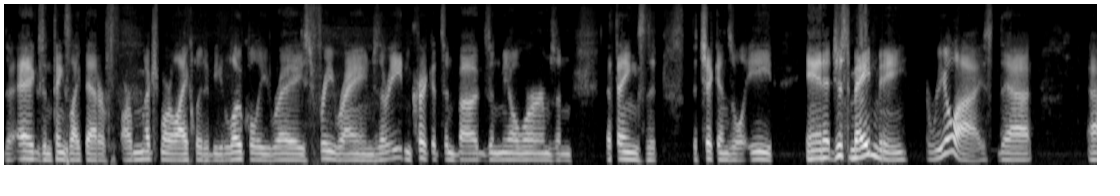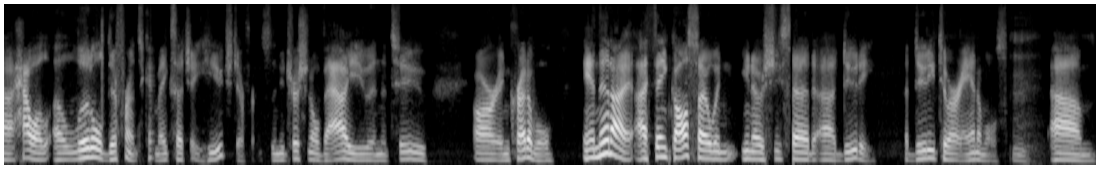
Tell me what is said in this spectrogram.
the eggs and things like that are are much more likely to be locally raised, free range. They're eating crickets and bugs and mealworms and the things that the chickens will eat. And it just made me realize that uh, how a, a little difference can make such a huge difference. The nutritional value in the two are incredible. And then I, I think also when, you know, she said uh, duty, a duty to our animals. Mm. Um,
